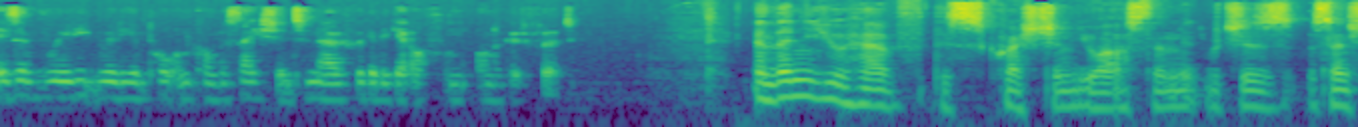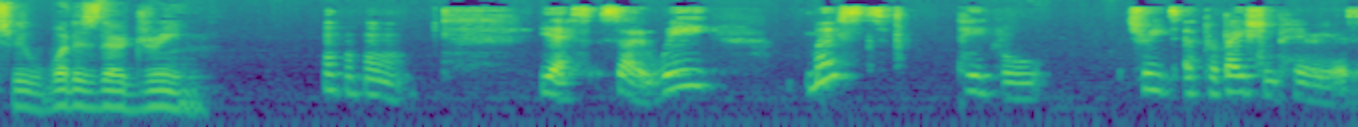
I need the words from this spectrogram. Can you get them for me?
is a really, really important conversation to know if we're going to get off on, on a good foot. And then you have this question you ask them, which is essentially, what is their dream? yes. So we, most people treat a probation period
